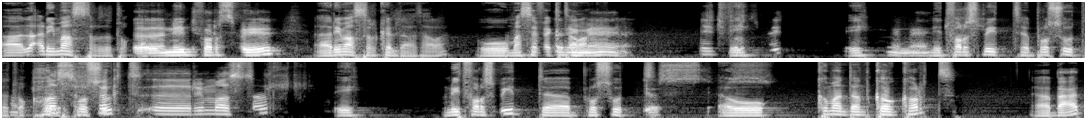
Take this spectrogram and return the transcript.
آه لا remaster أتوقع. نيد فور سبيد remaster كلها ترى. و Mass Effect ترى. remake Need for. Speed اي remake Need for Speed Pursuit أتوقع. Mass Effect remaster اي Need for Speed Pursuit yes أو Command and Conquer بعد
